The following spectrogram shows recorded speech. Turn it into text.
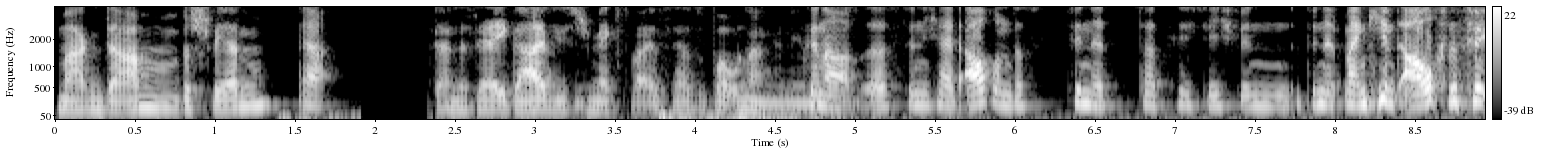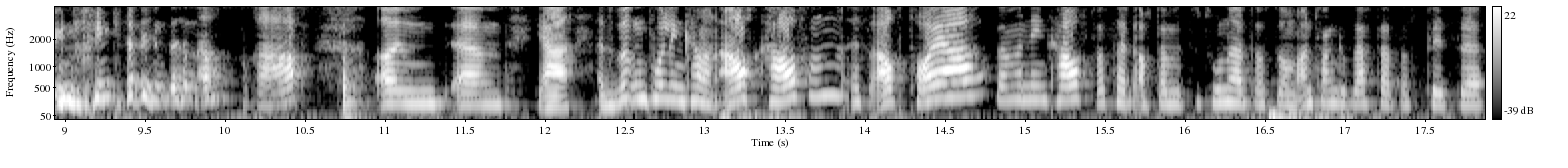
Magen-Darm-Beschwerden, ja, dann ist ja egal, wie es schmeckt, weil es ja super unangenehm genau, ist. das finde ich halt auch und das findet tatsächlich find, findet mein Kind auch, deswegen trinkt er den dann auch brav. Und ähm, ja, also Birkenpulling kann man auch kaufen, ist auch teuer, wenn man den kauft, was halt auch damit zu tun hat, was du am Anfang gesagt hast, dass Pilze,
